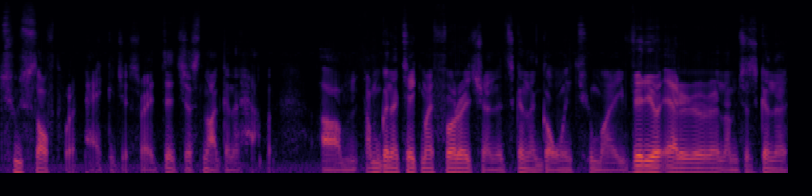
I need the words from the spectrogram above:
two software packages, right? That's just not gonna happen. Um, I'm gonna take my footage and it's gonna go into my video editor and I'm just gonna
